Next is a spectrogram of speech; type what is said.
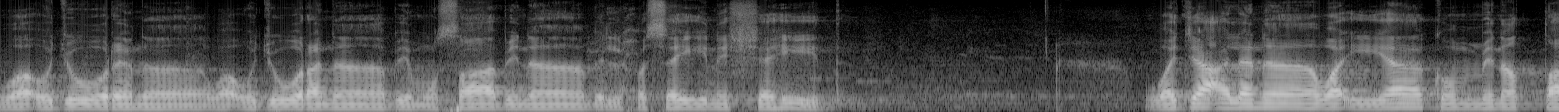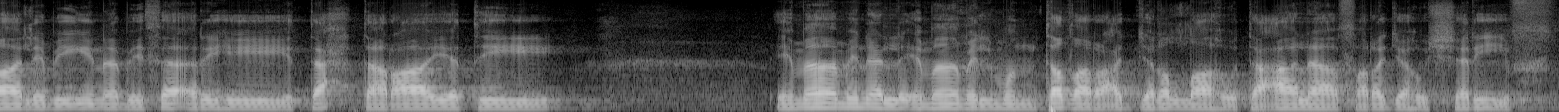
وأجورنا وأجورنا بمصابنا بالحسين الشهيد. وجعلنا وإياكم من الطالبين بثأره تحت راية إمامنا الإمام المنتظر عجل الله تعالى فرجه الشريف.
